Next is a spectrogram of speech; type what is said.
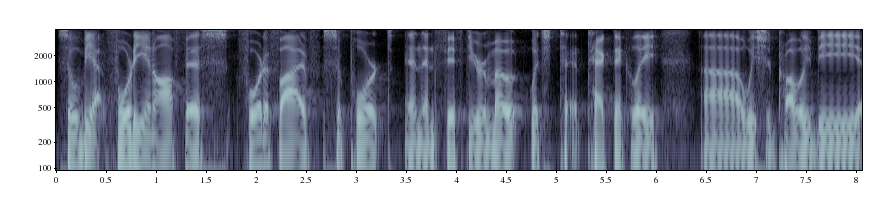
So we'll be at 40 in office, four to five support, and then 50 remote, which technically uh, we should probably be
